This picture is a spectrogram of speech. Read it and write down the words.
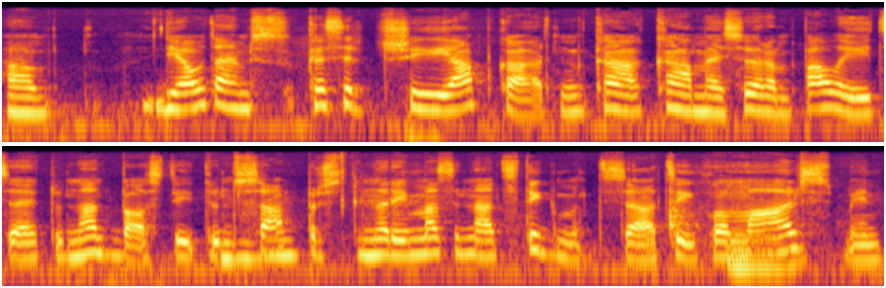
Uh, jautājums, kas ir šī apkārtne, kā, kā mēs varam palīdzēt un atbalstīt un mm -hmm. saprast, un arī mazināt stigmatizāciju, ko mm. Mārcis min.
